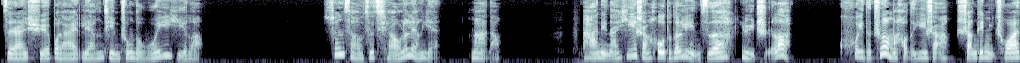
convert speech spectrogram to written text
自然学不来梁锦忠的威仪了。孙嫂子瞧了两眼，骂道：“把你那衣裳后头的领子捋直了，亏得这么好的衣裳赏给你穿。”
